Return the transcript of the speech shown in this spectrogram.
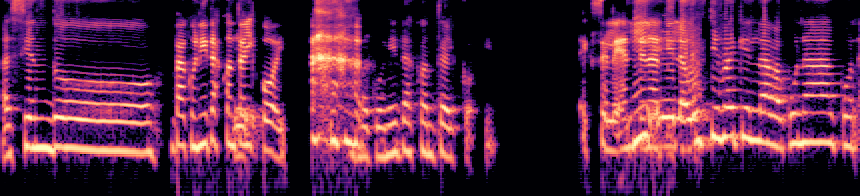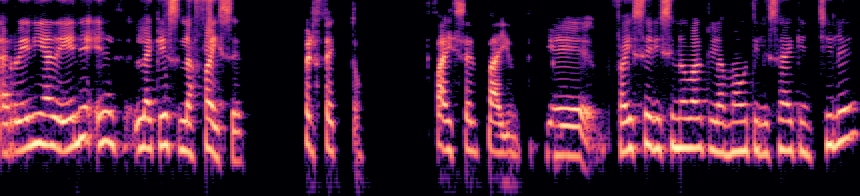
haciendo... Vacunitas contra el eh, COVID. vacunitas contra el COVID. Excelente. Y eh, la última que es la vacuna con ARN y ADN es la que es la Pfizer. Perfecto. Pfizer BioNTech. Pfizer y Sinovac las más utilizadas aquí en Chile.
